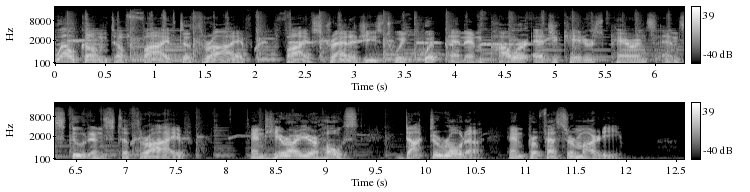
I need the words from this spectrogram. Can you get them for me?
Welcome to Five to Thrive five strategies to equip and empower educators, parents, and students to thrive. And here are your hosts, Dr. Rhoda and Professor Marty.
